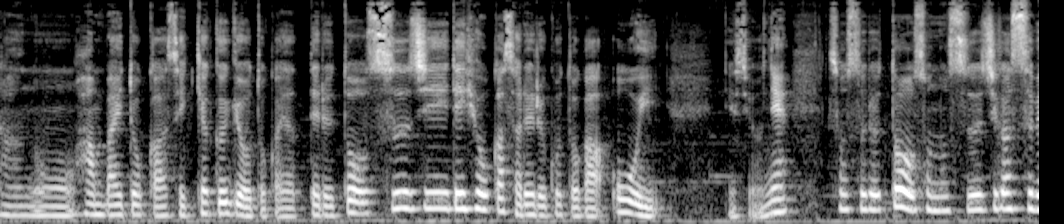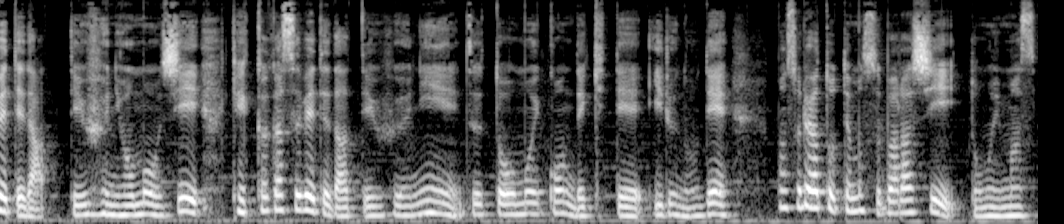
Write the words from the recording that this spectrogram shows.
あの販売とか接客業とかやってると数字で評価されることが多いですよねそうするとその数字が全てだっていうふうに思うし結果が全てだっていうふうにずっと思い込んできているので、まあ、それはとても素晴らしいと思います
